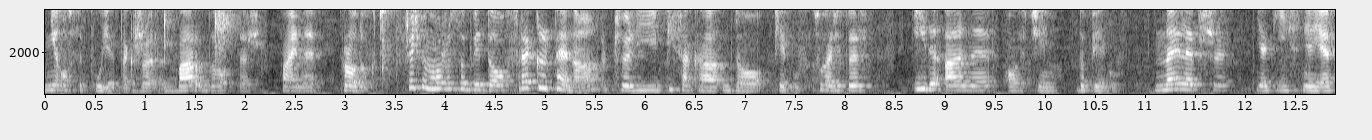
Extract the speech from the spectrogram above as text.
nie osypuje, także bardzo też fajny produkt. Przejdźmy może sobie do Freckle Pena, czyli pisaka do piegów. Słuchajcie, to jest idealny odcień do piegów. Najlepszy, jaki istnieje,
